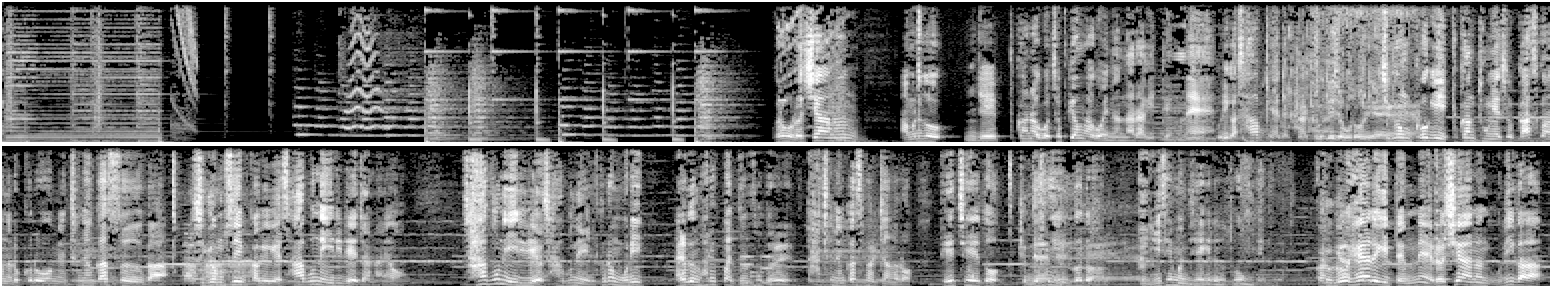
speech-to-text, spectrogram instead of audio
그리고 러시아는 아무래도 이제 북한하고 접경하고 있는 나라이기 때문에 우리가 사업해야 될 거예요. 경제적으로 예. 지금 거기 북한 통해서 가스관으로 끌어오면 천연가스가 지금 수입 가격의 4분의 1이래잖아요. 4분의 1이래요, 4분의 1. 그럼 우리 낡은 화력 발전소들 다 천연가스 발전으로 대체해도 경제성이 있거든. 그 미세먼지 해결에도 도움이 되고요. 그거 해야 되기 때문에 러시아는 우리가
